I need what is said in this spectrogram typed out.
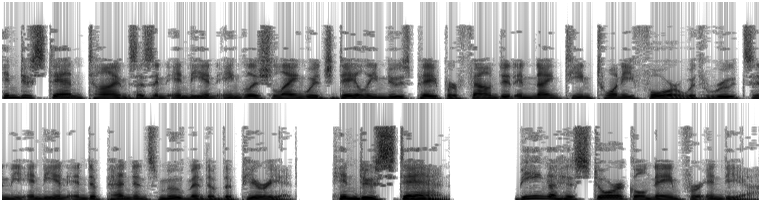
Hindustan Times is an Indian English-language daily newspaper founded in 1924 with roots in the Indian independence movement of the period. Hindustan being a historical name for India.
